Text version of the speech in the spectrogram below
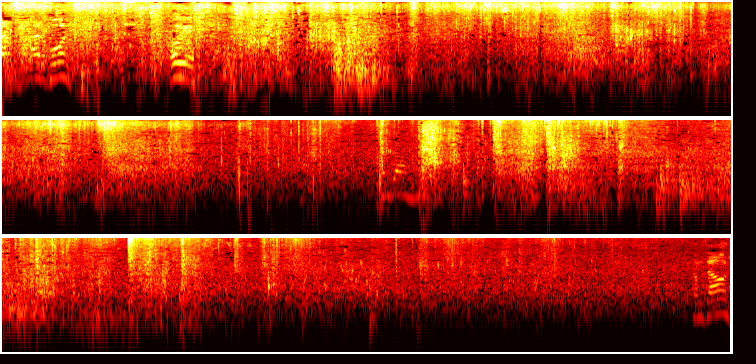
Yeah, attaboy. Okay. Come down. Come down.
